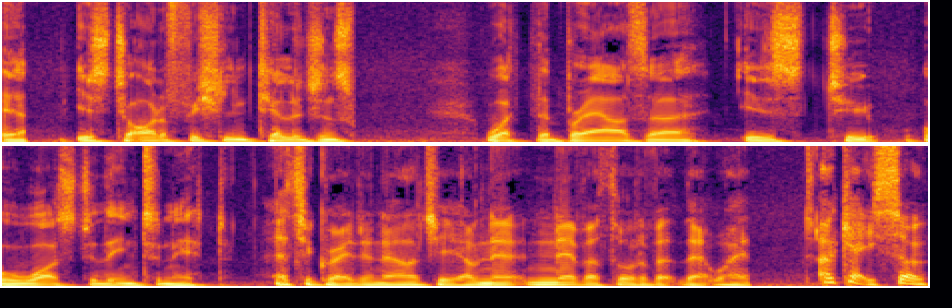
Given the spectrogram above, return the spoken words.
uh, is to artificial intelligence what the browser is to or was to the internet. That's a great analogy. I've ne- never thought of it that way. Okay, so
